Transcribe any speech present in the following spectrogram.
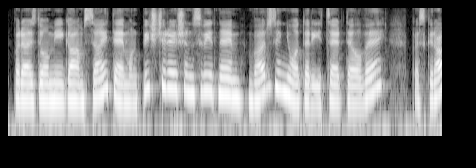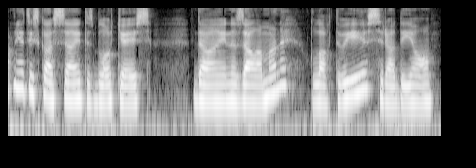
Par aizdomīgām saitēm un pišķirēšanas vietnēm var ziņot arī CERTLV, kas krāpnieciskās saites bloķēs. Daina Zalamane, Latvijas radio.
